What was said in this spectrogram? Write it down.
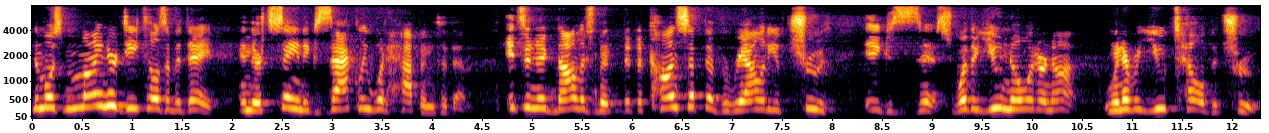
the most minor details of a day, and they're saying exactly what happened to them. It's an acknowledgement that the concept of the reality of truth exists, whether you know it or not. Whenever you tell the truth,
